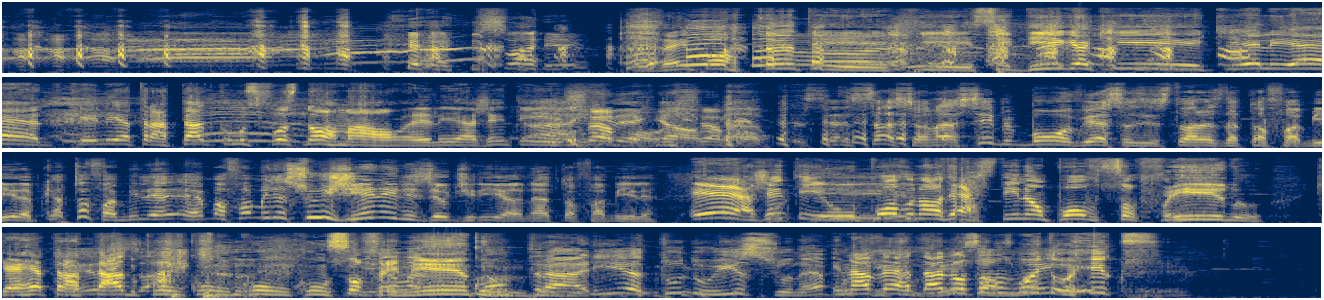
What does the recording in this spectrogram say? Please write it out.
Isso aí. Mas é importante que se diga que, que, ele é, que ele é tratado como se fosse normal. Ele, a gente... Isso é bom, isso é bom. Sensacional. É sempre bom ouvir essas histórias da tua família, porque a tua família é uma família sui generis, eu diria, né, a tua família. É, a gente, Porque- o povo nordestino é um povo sofrido, que é retratado com, Exato. com, com, com sofrimento. contraria tudo isso, né? E na porque verdade nós somos mãe- muito ricos.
